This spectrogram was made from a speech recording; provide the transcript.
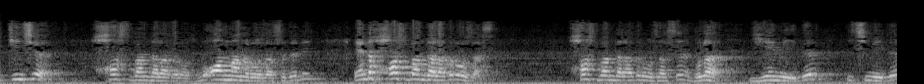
Ikkinchi xos bandalarning ro'zasi. Bu ommaning rozasi dedik. Endi xos bandalarning rozasi. xos bandalarning ro'zasi bular yemaydi, ichmaydi,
